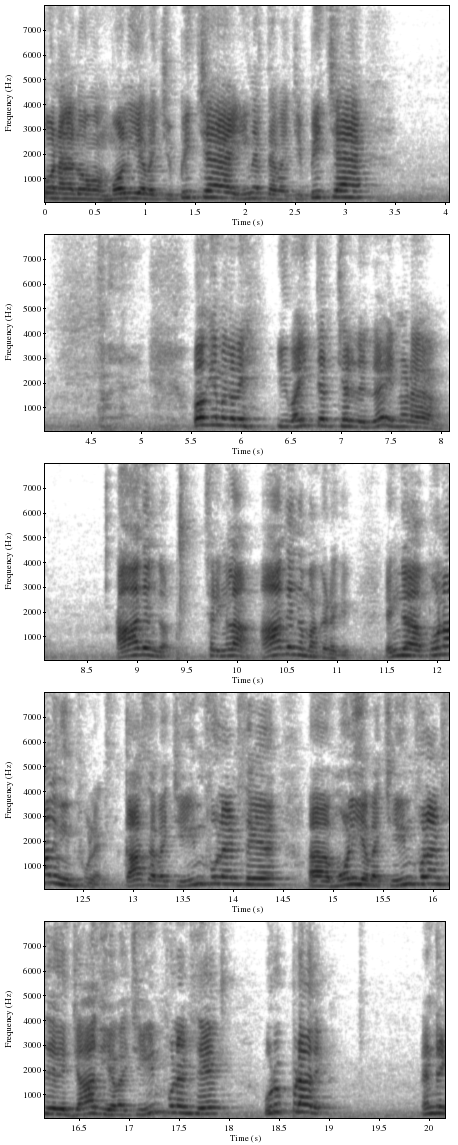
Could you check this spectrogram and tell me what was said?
போனாலும் மொழியை வச்சு பிச்சை இனத்தை வச்சு பிச்சை. ஓகே மகளே இது வைத்தறிச்சல் இல்லை என்னோட ஆதங்கம். சரிங்களா? ஆதங்கமா கிடக்கு. எங்க போனாலும் இன்ஃப்ளூயன்ஸ் காசை வச்சு இன்ஃப்ளூயன்ஸு மொழியை வச்சு இன்ஃப்ளூயன்ஸு ஜாதியை வச்சு இன்ஃப்ளூயன்ஸு உருப்படாது. நன்றி.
